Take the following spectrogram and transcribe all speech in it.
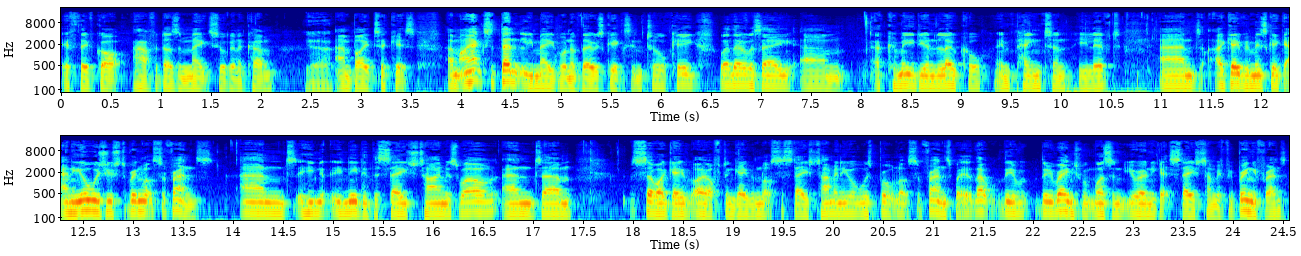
if they've got half a dozen mates who are going to come yeah, and buy tickets. Um, I accidentally made one of those gigs in Torquay where there was a um, a comedian local in Paignton. He lived, and I gave him his gig, and he always used to bring lots of friends, and he he needed the stage time as well, and. Um, so I gave, I often gave him lots of stage time, and he always brought lots of friends. But that the the arrangement wasn't you only get stage time if you bring your friends.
